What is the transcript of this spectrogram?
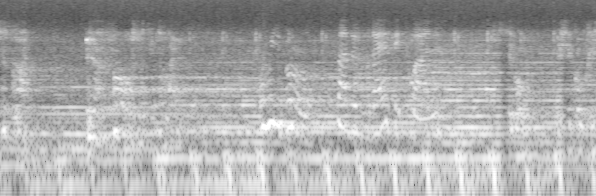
Ce sera la forge aux étoiles. Oui, bon, pas de vraies étoiles. C'est bon, j'ai compris.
